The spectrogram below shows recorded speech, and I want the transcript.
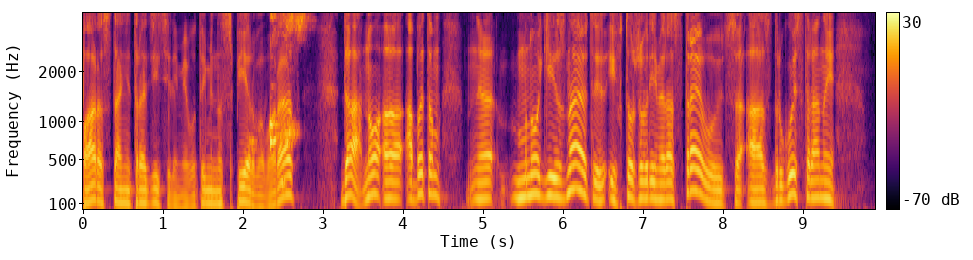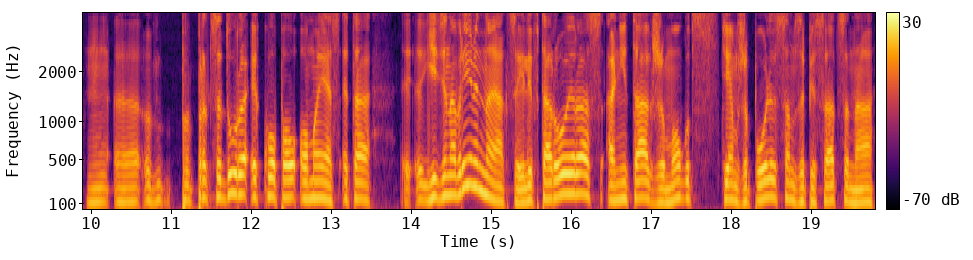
пара станет родителями. Вот именно с первого Конечно. раза. Да, но э, об этом э, многие знают и, и в то же время расстраиваются, а с другой стороны, э, процедура ЭКО по ОМС – это единовременная акция или второй раз они также могут с тем же полисом записаться на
